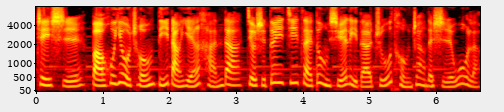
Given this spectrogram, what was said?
这时，保护幼虫抵挡严寒的就是堆积在洞穴里的竹筒状的食物了。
